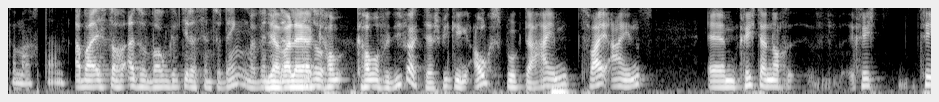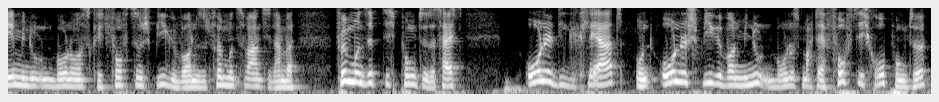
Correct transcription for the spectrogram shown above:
gemacht dann. Aber ist doch, also warum gibt dir das denn zu denken? Weil ja, weil er also kaum, kaum offensiv hat. Der spielt gegen Augsburg daheim 2-1, ähm, kriegt dann noch, kriegt 10 Minuten Bonus, kriegt 15 Spiel gewonnen, sind 25, dann haben wir 75 Punkte. Das heißt, ohne die geklärt und ohne Spiel gewonnen Minutenbonus macht er 50 Rohpunkte,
